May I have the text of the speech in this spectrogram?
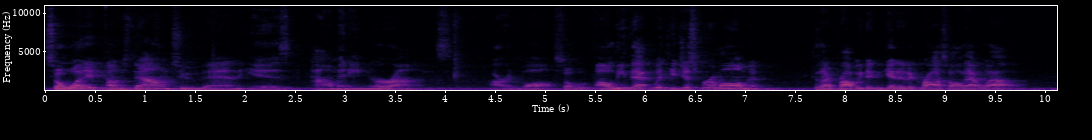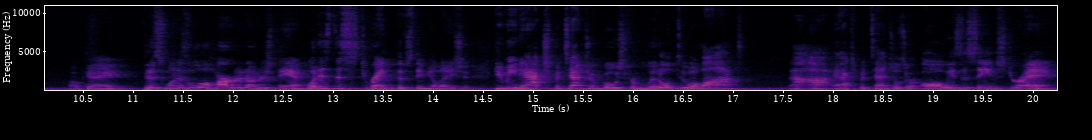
So what it comes down to then is how many neurons are involved. So I'll leave that with you just for a moment because I probably didn't get it across all that well. Okay? This one is a little harder to understand. What is the strength of stimulation? You mean action potential goes from little to a lot? Uh-uh. Action potentials are always the same strength.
